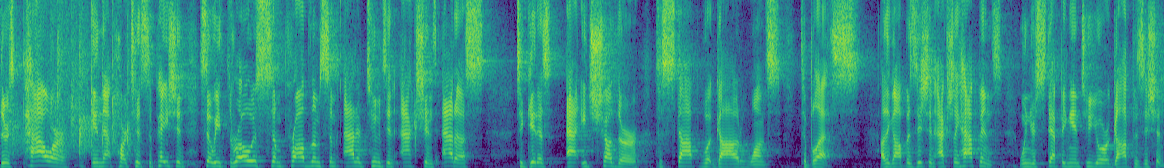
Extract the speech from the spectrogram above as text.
there's power in that participation. So he throws some problems, some attitudes, and actions at us to get us at each other to stop what God wants to bless. I think opposition actually happens when you're stepping into your God position.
